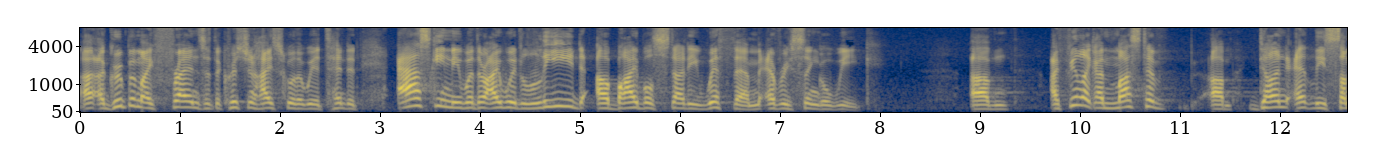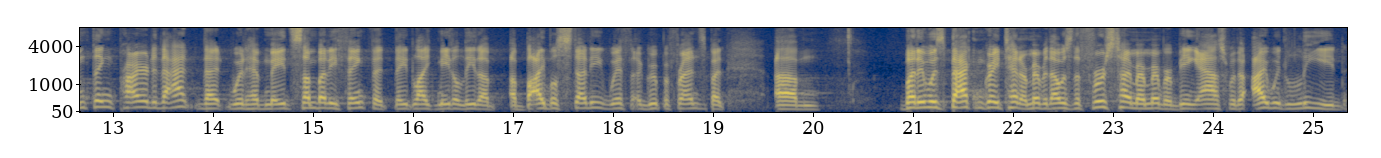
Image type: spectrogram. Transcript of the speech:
a, a group of my friends at the Christian high school that we attended asking me whether I would lead a Bible study with them every single week. Um, I feel like I must have um, done at least something prior to that that would have made somebody think that they'd like me to lead a, a Bible study with a group of friends, but um, but it was back in grade 10. I remember that was the first time I remember being asked whether I would lead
